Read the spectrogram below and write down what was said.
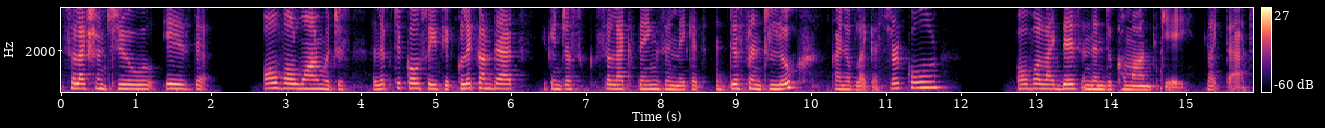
selection tool is the oval one, which is elliptical. So if you click on that, you can just select things and make it a different look, kind of like a circle, oval like this, and then do Command K like that.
